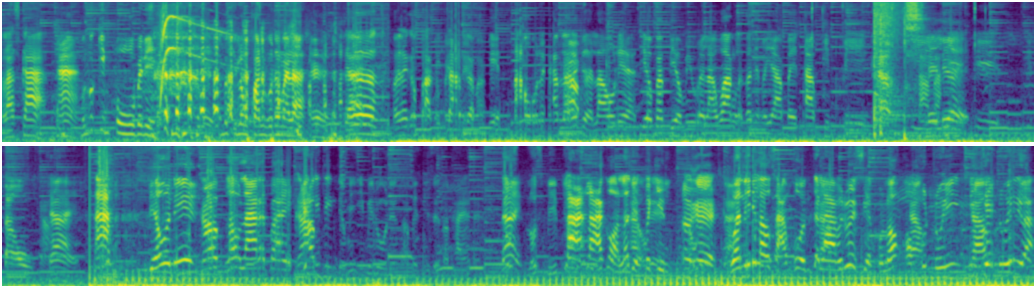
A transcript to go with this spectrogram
อลาสก้า อ่า มึงก็กินปูไปดิมากินลมควันกูทำไม ล่ะเออเออเพราะฉะนั้นก็ฝากติดตามกับเพจเตานะครับแล้วถ้าเกิดเราเนี่ยเที่ยวแป๊บเดียวมีเวลาว่างเราก็จะพยายามไปตามกินฟรีเรื่อย ที่ที่เตาๆใช่อะเดี๋ยววันนี้ครับเราลากันไปจริงๆเดี๋ยวมีอีกเมนูหนึงครับเป็นพิเศษตอนท้ายนะได้โรสบีฟ ลาลาก่อนแล้วเดี๋ยวไปกิน โอเค วันนี้เราสามคนจะลาไปด้วยเสียงหัวเราะของคุณนุ้ยดีเจนุ้ยดีกว่า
